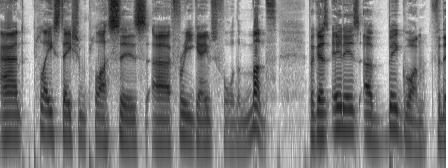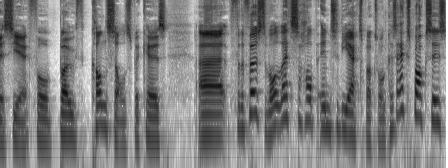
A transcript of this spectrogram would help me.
and PlayStation Plus's uh, free games for the month. Because it is a big one for this year for both consoles. Because, uh, for the first of all, let's hop into the Xbox one. Because Xbox is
